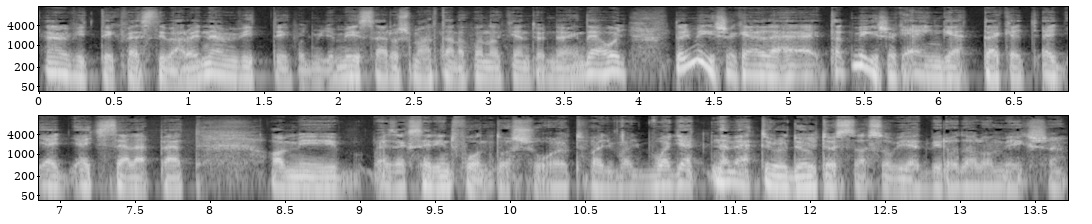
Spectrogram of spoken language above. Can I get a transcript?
elvitték fesztiválra, vagy nem vitték, vagy ugye Mészáros Mártának vannak ilyen történetek, de hogy, de hogy mégis el lehet, tehát mégis engedtek egy, egy, egy, egy szelepet, ami ezek szerint fontos volt, vagy, vagy, vagy nem ettől dőlt össze a szovjet birodalom mégsem.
